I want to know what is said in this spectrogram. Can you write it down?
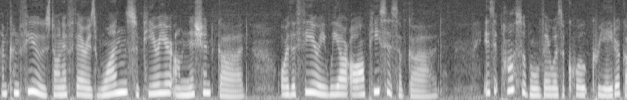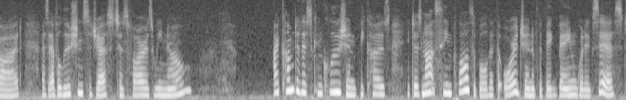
I'm confused on if there is one superior omniscient God or the theory we are all pieces of God. Is it possible there was a quote creator God as evolution suggests as far as we know? I come to this conclusion because it does not seem plausible that the origin of the Big Bang would exist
